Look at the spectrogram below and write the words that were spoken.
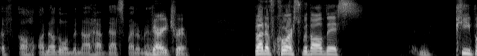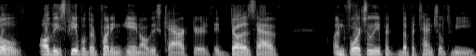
of, uh, another one, but not have that Spider Man. Very true. But of course, with all this people, all these people they're putting in, all these characters, it does have, unfortunately, the potential to be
